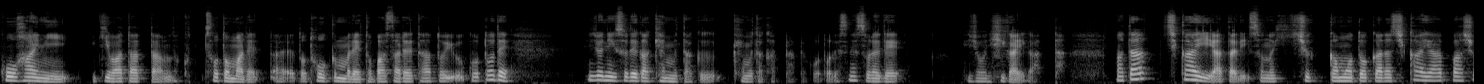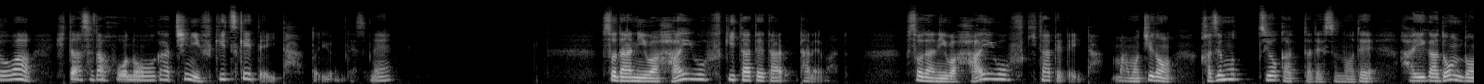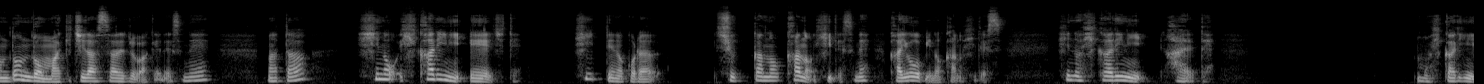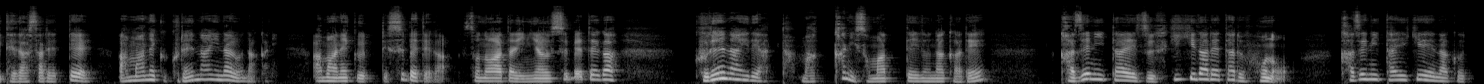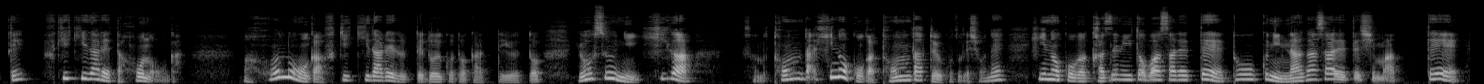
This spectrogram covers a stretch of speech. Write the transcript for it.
広範囲に行き渡った、外まで、えー、と遠くまで飛ばされたということで、非常にそれが煙たく、煙たかったということですね。それで非常に被害があった。また、近いあたり、その出火元から近い場所は、ひたすら炎が地に吹きつけていたというんですね。空には灰を吹き立てたたればと。空には灰を吹き立てていた。まあもちろん風も強かったですので、灰がどんどんどんどん撒き散らされるわけですね。また、日の光に応じて、日っていうのはこれは出荷の火の日ですね。火曜日の火の日です。日の光に生えて、もう光に照らされて、あまねく紅になる中に、あまねくってすべてが、そのあたりに合うすべてが、紅であった。真っ赤に染まっている中で、風に絶えず吹き乱れたる炎。風に耐えきれなくって吹き乱れた炎が。まあ、炎が吹き乱れるってどういうことかっていうと、要するに火が、その飛んだ、火の粉が飛んだということでしょうね。火の粉が風に飛ばされて遠くに流されてしまって、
